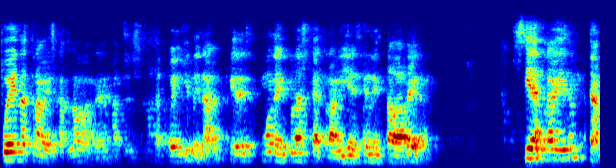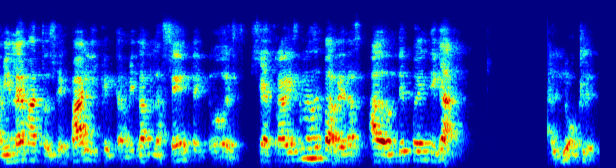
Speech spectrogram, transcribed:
pueden atravesar la barrera hematoencefálica. Pueden generar que moléculas que atraviesen esta barrera. Si atraviesan también la hematocefálica y también la placenta y todo esto, si atraviesan esas barreras, ¿a dónde pueden llegar? Al núcleo.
